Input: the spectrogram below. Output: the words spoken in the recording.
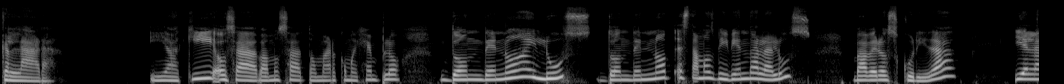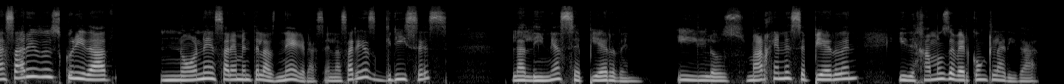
clara. Y aquí, o sea, vamos a tomar como ejemplo, donde no hay luz, donde no estamos viviendo a la luz, va a haber oscuridad. Y en las áreas de oscuridad, no necesariamente las negras, en las áreas grises, las líneas se pierden y los márgenes se pierden y dejamos de ver con claridad.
